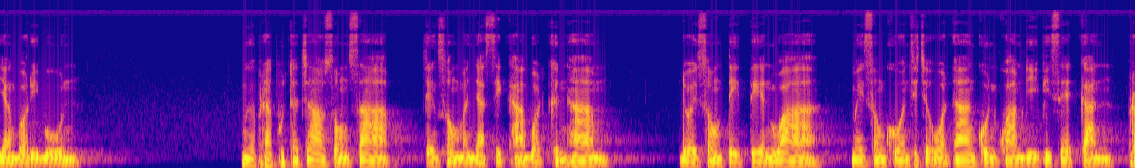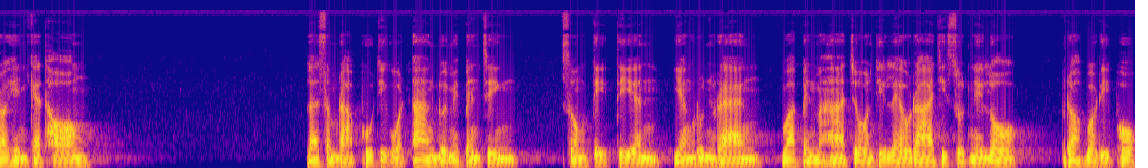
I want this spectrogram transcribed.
อย่างบริบูรณ์ เมื่อพระพุทธเจ้าทรงทราบจึงทรงบัญญัติสิกขาบทขึ้นห้าม โดยทรงติเตียนว่าไม่สมควรที่จะอวดอ้างคุณความดีพิเศษกัน เพราะเห็นแก่ท้อง และสำหรับผู้ที่อวดอ้างโดยไม่เป็นจริง ทรงติเตียนอย่างรุนแรงว่าเป็นมหาโจรที่เลวร้ายที่สุดในโลกเพราะบริโภค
